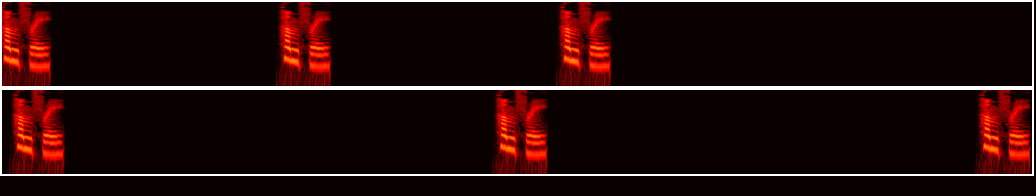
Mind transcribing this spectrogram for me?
Humphrey. Humphrey. Humphrey. Humphrey. Humphrey Humphrey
